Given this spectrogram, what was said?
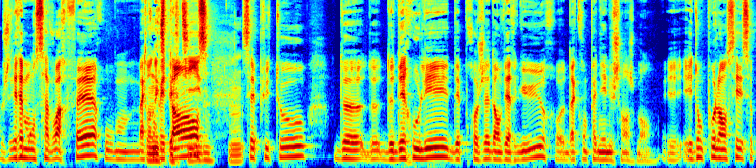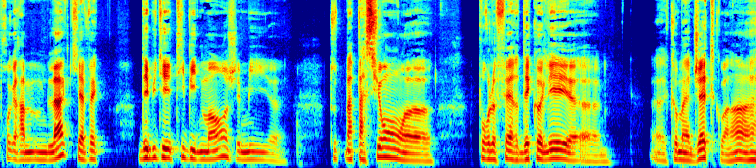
je dirais mon savoir-faire ou ma compétence, hmm. c'est plutôt de, de, dérouler des projets d'envergure, d'accompagner le changement. Et, donc, pour lancer ce programme-là, qui avait débuté timidement, j'ai mis euh, toute ma passion euh, pour le faire décoller. Euh, euh, comme un jet, quoi, hein.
